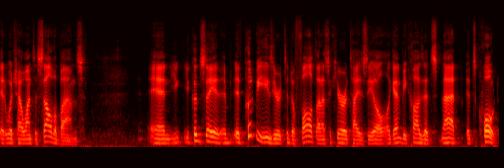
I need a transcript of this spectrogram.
at which I want to sell the bonds. And you, you could say it, it could be easier to default on a securitized deal, again, because it's not, it's quote,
